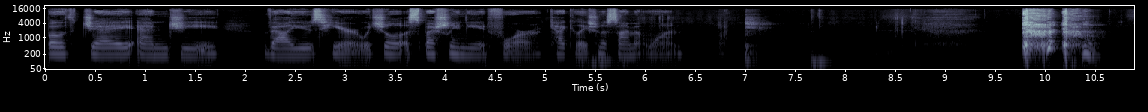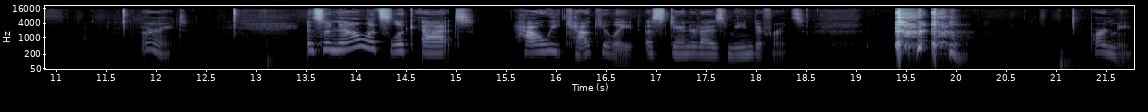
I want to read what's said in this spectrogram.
both J and G values here, which you'll especially need for calculation assignment one. All right. And so now let's look at how we calculate a standardized mean difference. Pardon me.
